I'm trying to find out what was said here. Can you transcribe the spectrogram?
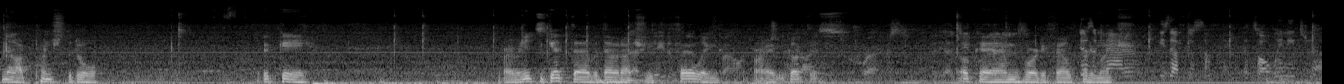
And then I punch the door. Okay. Alright, we need to get there without That actually falling. we Alright, we got this. and Krex. The idea Okay, was and we've already failed pretty Doesn't much. matter. He's up to something. That's all we need to know.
